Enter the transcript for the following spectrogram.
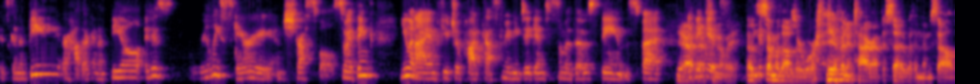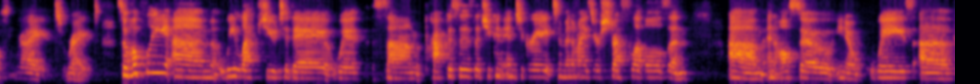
is going to be or how they're going to feel, it is really scary and stressful. So I think you and I in future podcasts can maybe dig into some of those themes. But yeah, definitely. Those, some of those are worthy of an entire episode within themselves. Right, right. So hopefully, um, we left you today with some practices that you can integrate to minimize your stress levels, and um, and also you know ways of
